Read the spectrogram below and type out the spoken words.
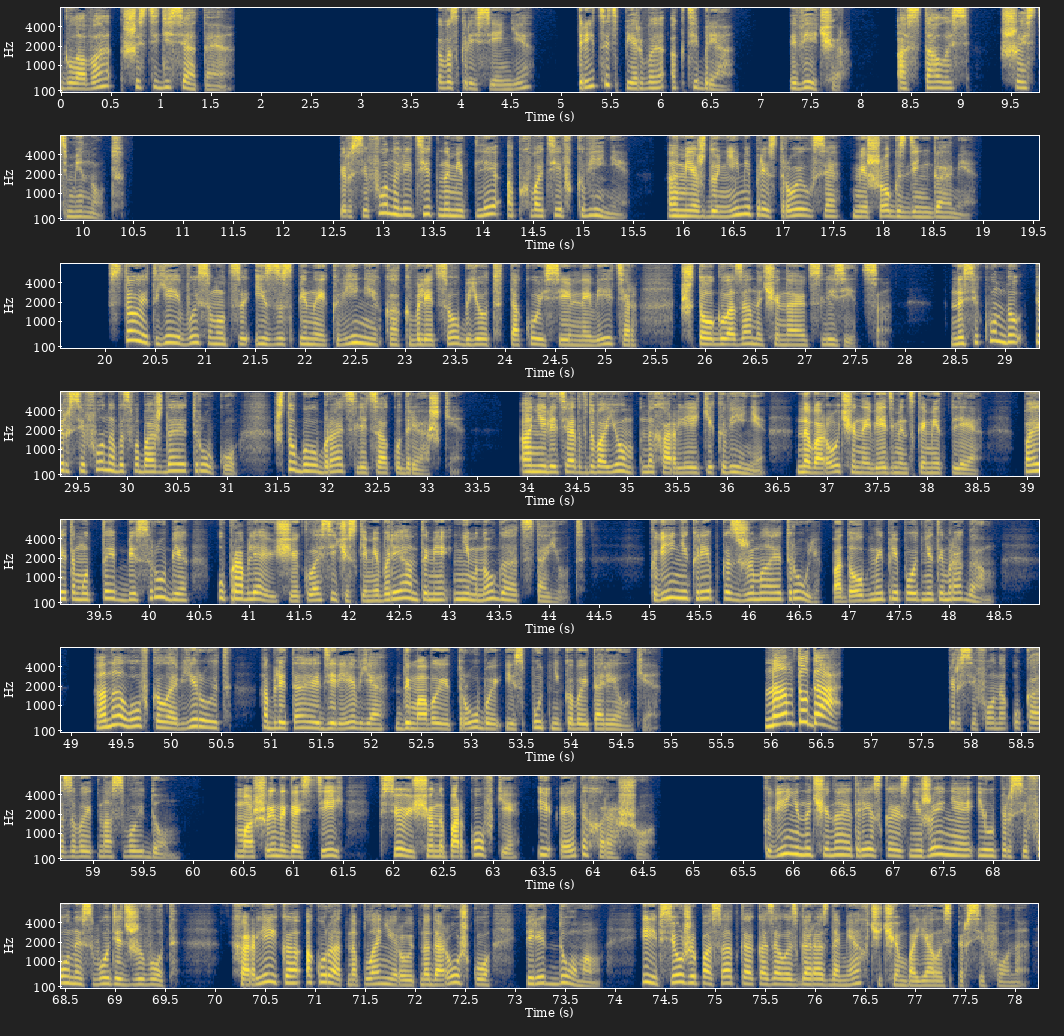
Глава 60. Воскресенье, 31 октября. Вечер. Осталось 6 минут. Персефона летит на метле, обхватив Квини, а между ними пристроился мешок с деньгами. Стоит ей высунуться из-за спины Квини, как в лицо бьет такой сильный ветер, что глаза начинают слезиться. На секунду Персефона высвобождает руку, чтобы убрать с лица кудряшки. Они летят вдвоем на Харлейке Квинни, навороченной ведьминской метле, поэтому Тебби с Руби, управляющие классическими вариантами, немного отстают. Квинни крепко сжимает руль, подобный приподнятым рогам. Она ловко лавирует, облетая деревья, дымовые трубы и спутниковые тарелки. «Нам туда!» Персифона указывает на свой дом. Машины гостей все еще на парковке, и это хорошо. Квинни начинает резкое снижение, и у Персифоны сводит живот. Харлейка аккуратно планирует на дорожку перед домом, и все же посадка оказалась гораздо мягче, чем боялась Персифона.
